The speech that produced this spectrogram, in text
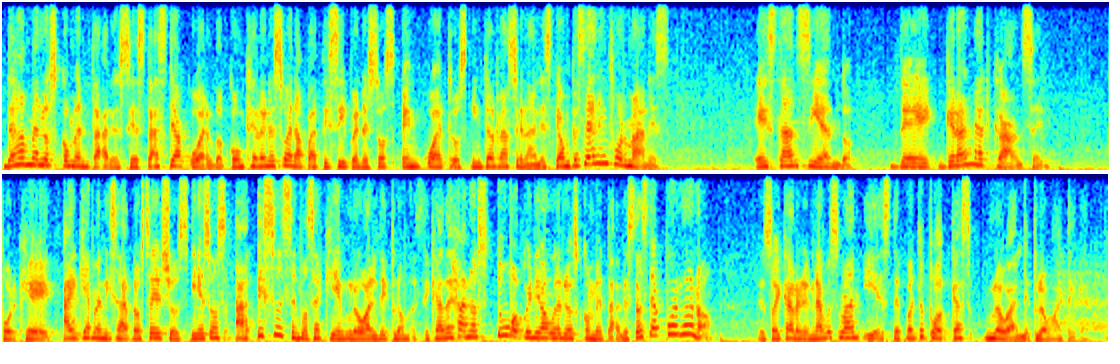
Déjame en los comentarios si estás de acuerdo con que Venezuela participe en estos encuentros internacionales que aunque sean informales, están siendo de gran alcance porque hay que analizar los hechos y eso, eso hacemos aquí en Global Diplomática. Déjanos tu opinión en los comentarios. ¿Estás de acuerdo o no? Yo soy Carolina Guzmán y este fue tu podcast Global Diplomática.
